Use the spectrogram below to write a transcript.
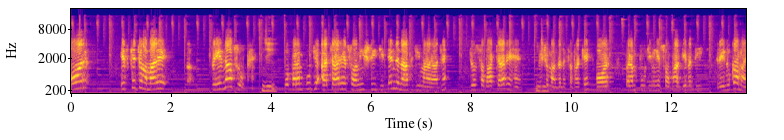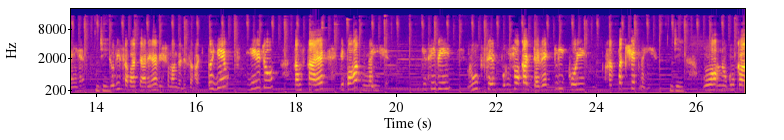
और इसके जो हमारे प्रेरणा स्रोत हैं जी। वो परम पूज्य आचार्य स्वामी श्री जितेंद्र नाथ जी महाराज हैं जो सभाचार्य हैं विश्व मंगल सभा के और परम पूजनीय सौभाग्यवती रेणुका माई है जी। भी सभाचार्य है विश्व मंगल सभा की। तो ये ये जो संस्था है ये बहुत नई है। किसी भी रूप से पुरुषों का डायरेक्टली कोई हस्तक्षेप नहीं है। जी। वो हम लोगों का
